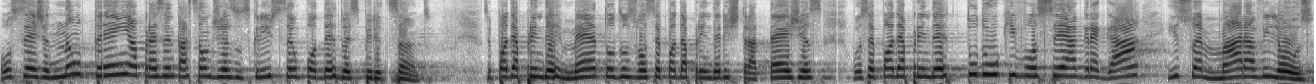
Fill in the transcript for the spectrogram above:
Ou seja, não tem apresentação de Jesus Cristo sem o poder do Espírito Santo. Você pode aprender métodos, você pode aprender estratégias, você pode aprender tudo o que você agregar, isso é maravilhoso.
